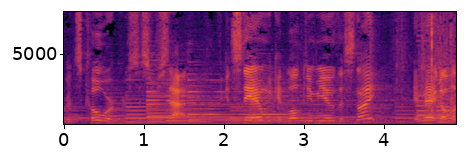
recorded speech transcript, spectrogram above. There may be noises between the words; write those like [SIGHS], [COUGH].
Urban's co-workers, Sister Sat. If you could stand, we could welcome you this night. Amen. God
